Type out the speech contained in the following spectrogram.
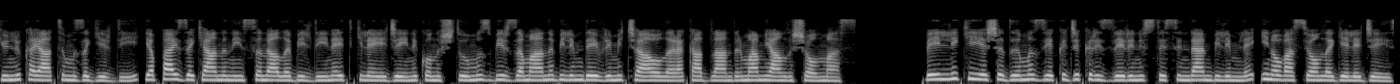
günlük hayatımıza girdiği, yapay zekanın insanı alabildiğini etkileyeceğini konuştuğumuz bir zamanı bilim devrimi çağı olarak adlandırmam yanlış olmaz. Belli ki yaşadığımız yakıcı krizlerin üstesinden bilimle, inovasyonla geleceğiz.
